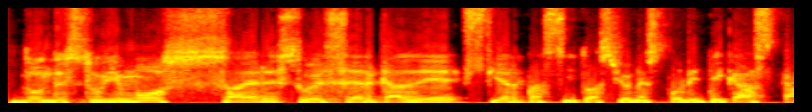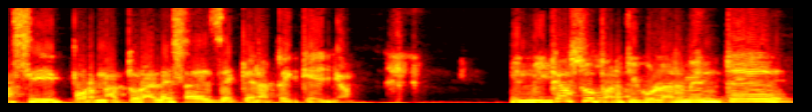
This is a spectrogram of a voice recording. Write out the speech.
Donde estuvimos, a ver, estuve cerca de ciertas situaciones políticas casi por naturaleza desde que era pequeño. En mi caso particularmente,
